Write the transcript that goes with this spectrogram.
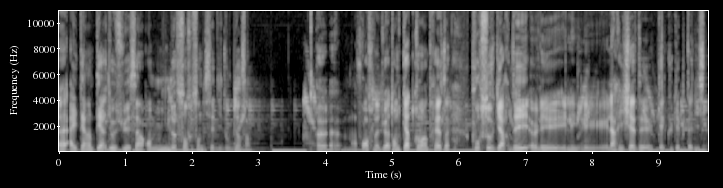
a été interdit aux USA en 1977, dites-vous bien ça. Euh, euh, en France, on a dû attendre 93 pour sauvegarder euh, la richesse des quelques capitalistes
